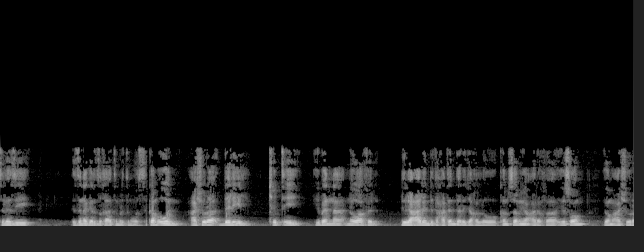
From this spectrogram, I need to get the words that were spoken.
ስለዚ እዚ ነገር እዚ ከኣ ትምህርቲ ንወስድ። ከምኡ ውን ዓሹራ ደሊል፣ ጭብጢ፣ ይበና ነዋፍል ድልዓልን ድታሕተን ደረጃ ከለዎ ከም ሰምዮ ዓረፋ የሶም ዮም ዓሹራ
